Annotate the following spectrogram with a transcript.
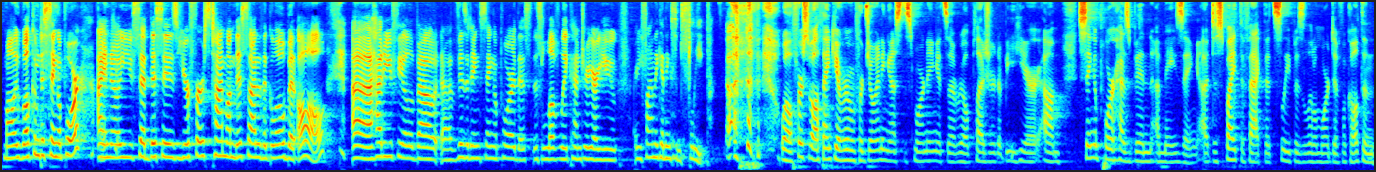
Mollie, welcome to Singapore. Thank I know you. you. said this is your first time on this side of the globe at all. Uh, how do you feel about uh, visiting Singapore, this this lovely country? Are you are you finally getting some sleep? well, first of all, thank you everyone for joining us this morning. It's a real pleasure to be here. Um, Singapore has been amazing, uh, despite the fact that sleep is a little more difficult and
